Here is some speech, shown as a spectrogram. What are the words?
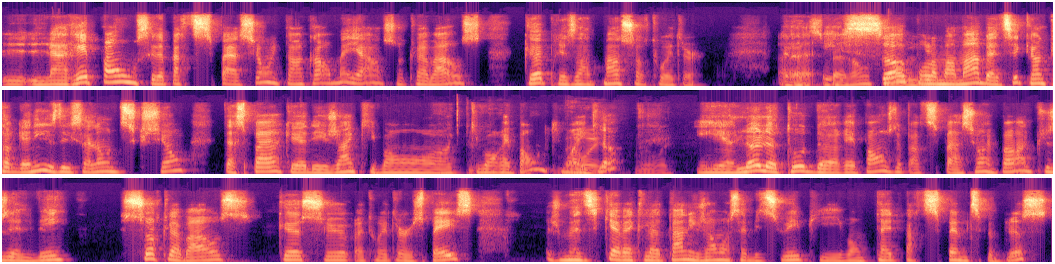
la réponse et la participation est encore meilleure sur Clubhouse que présentement sur Twitter. Et Euh, ça, pour le moment, ben, quand tu organises des salons de discussion, tu espères qu'il y a des gens qui vont, qui vont répondre, qui Ben vont être oui, là. ben oui. Et là, le taux de réponse de participation est pas mal plus élevé sur Clubhouse que sur Twitter Space. Je me dis qu'avec le temps, les gens vont s'habituer puis ils vont peut-être participer un petit peu plus.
